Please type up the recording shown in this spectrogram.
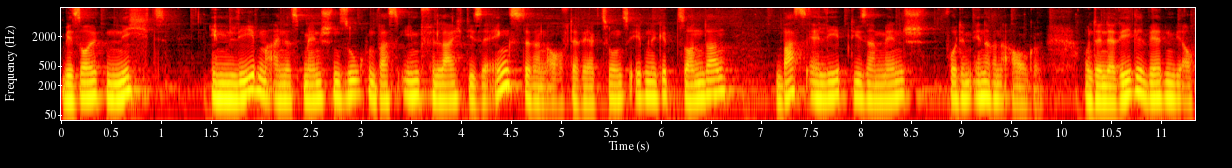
wir sollten nicht im Leben eines Menschen suchen, was ihm vielleicht diese Ängste dann auch auf der Reaktionsebene gibt, sondern was erlebt dieser Mensch vor dem inneren Auge. Und in der Regel werden wir auch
